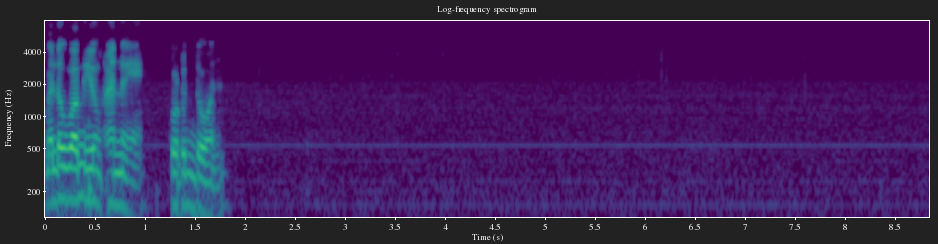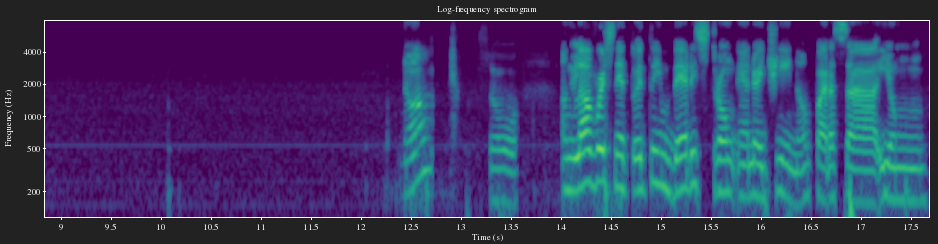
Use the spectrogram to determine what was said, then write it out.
Maluwag yung ano eh, kordon. No? So, ang lovers nito, ito yung very strong energy, no? Para sa yung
